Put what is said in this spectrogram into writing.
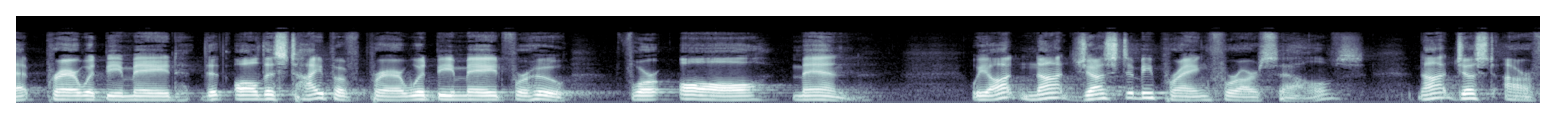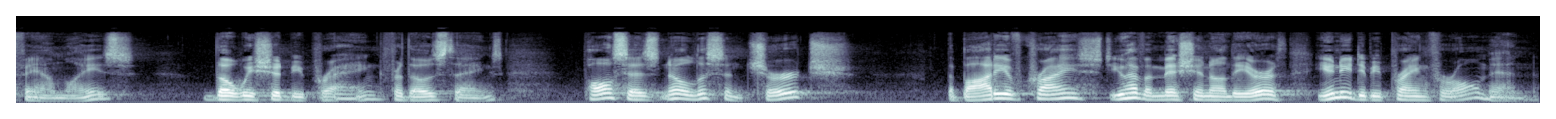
that prayer would be made, that all this type of prayer would be made for who? For all men. We ought not just to be praying for ourselves, not just our families, though we should be praying for those things. Paul says, no, listen, church, the body of Christ, you have a mission on the earth. You need to be praying for all men.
